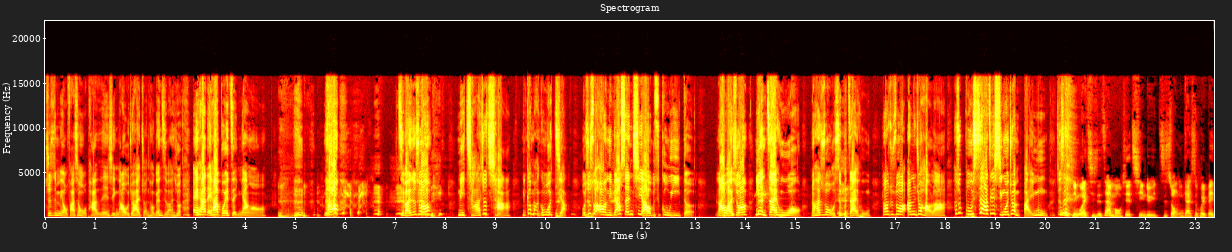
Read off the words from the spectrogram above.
就是没有发生我怕的那件事情，然后我就还转头跟子凡说，哎、欸，他等一下不会怎样哦，然后子凡就说你查就查，你干嘛跟我讲？我就说哦，你不要生气啊，我不是故意的。然后我还说你很在乎哦，然后他就说我是不在乎，然后就说啊那就好啦。他说不是啊，这个行为就很白目，就是、这个、行为其实，在某些情侣之中应该是会被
